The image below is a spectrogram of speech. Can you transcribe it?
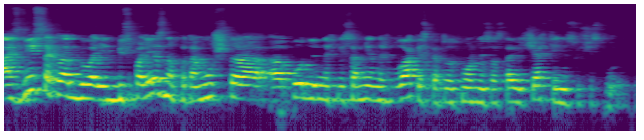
А здесь Сократ говорит бесполезно, потому что а, подлинных несомненных благ, из которых можно составить счастье, не существует.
